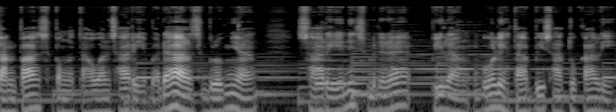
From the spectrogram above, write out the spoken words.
tanpa sepengetahuan Sari. Padahal sebelumnya Sari ini sebenarnya bilang boleh tapi satu kali.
